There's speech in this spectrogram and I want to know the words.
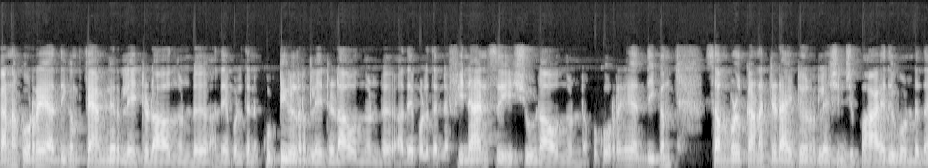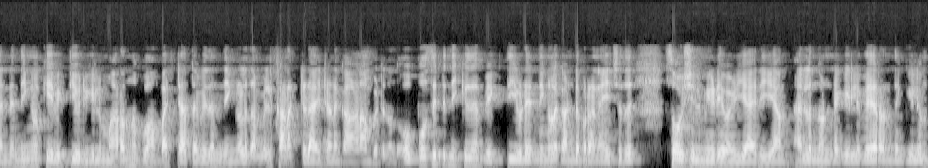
കാരണം കുറേ അധികം ഫാമിലി റിലേറ്റഡ് ആവുന്നുണ്ട്. അതേപോലെ തന്നെ കുട്ടികൾ റിലേറ്റഡ് ആവുന്നുണ്ട്. അതേപോലെ തന്നെ ഫിനാൻസ് ഇഷ്യൂഡ് ആവുന്നുണ്ട്. അപ്പോൾ കുറേ അധികം സംഭവം കണക്റ്റഡ് ആയിട്ട് ഒരു റിലേഷൻഷിപ്പ് ആയതുകൊണ്ട് തന്നെ നിങ്ങൾക്ക് ഈ വ്യക്തി ഒരിക്കലും മറന്നു പോകാൻ പറ്റാത്ത വിധം നിങ്ങൾ തമ്മിൽ കണക്റ്റഡ് ആയിട്ടാണ് കാണാൻ പറ്റുന്നത്. ഓപ്പോസിറ്റ് നിൽക്കുന്ന വ്യക്തിയുടെ നിങ്ങൾ കണ്ട് പ്രണയിച്ചത് സോഷ്യൽ മീഡിയ വഴിയായിരിക്കാം അല്ലെന്നുണ്ടെങ്കിൽ വേറെ എന്തെങ്കിലും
